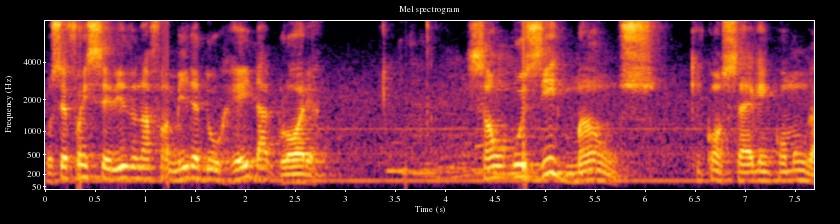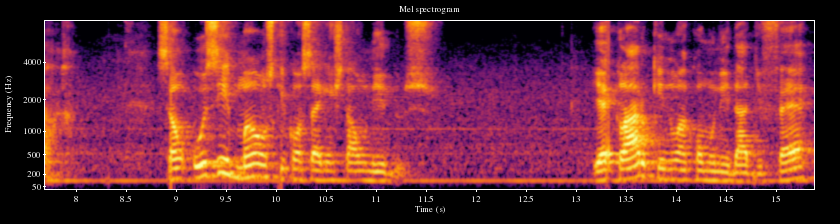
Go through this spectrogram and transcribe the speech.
Você foi inserido na família do Rei da Glória. São os irmãos que conseguem comungar. São os irmãos que conseguem estar unidos. E é claro que numa comunidade de fé,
